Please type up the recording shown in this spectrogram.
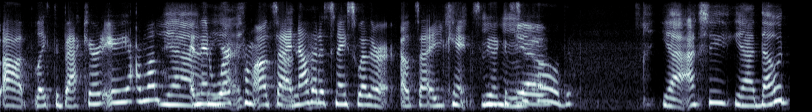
uh, like the backyard area, Amal, Yeah, and then work yeah, from outside. Now that it's nice weather outside, you can't be like it's Mhm. too Yeah. cold. Yeah, actually, yeah, that would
